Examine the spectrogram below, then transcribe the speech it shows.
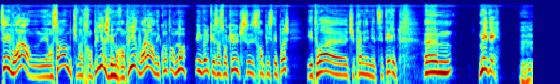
tu sais, voilà, on est ensemble, tu vas te remplir, je vais me remplir, voilà, on est content. Non, eux, ils veulent que ça soit qu'eux qui se, se remplissent les poches et toi, euh, tu prennes les miettes. C'est terrible. Euh, Médée. Mhm.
